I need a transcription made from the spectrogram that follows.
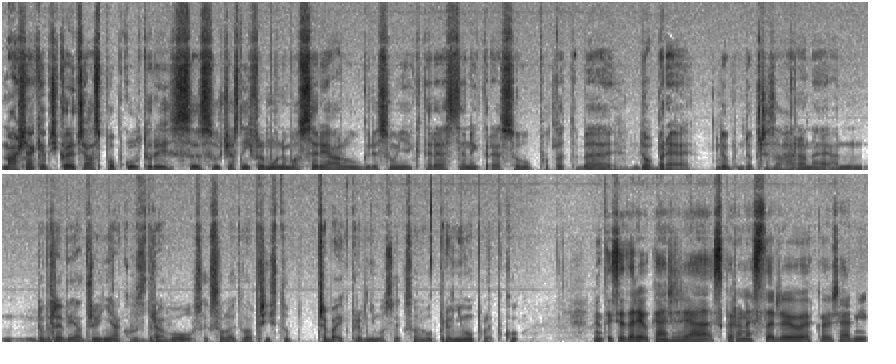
Máš nějaké příklady třeba z popkultury, z současných filmů nebo seriálů, kde jsou některé scény, které jsou podle tebe dobré, do, dobře zahrané a dobře vyjadřují nějakou zdravou sexualitu a přístup třeba i k prvnímu sexu nebo k prvnímu polipku? No teď se tady ukáže, že já skoro nesleduju jako žádný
